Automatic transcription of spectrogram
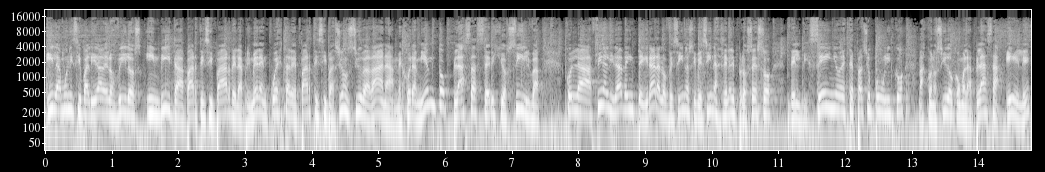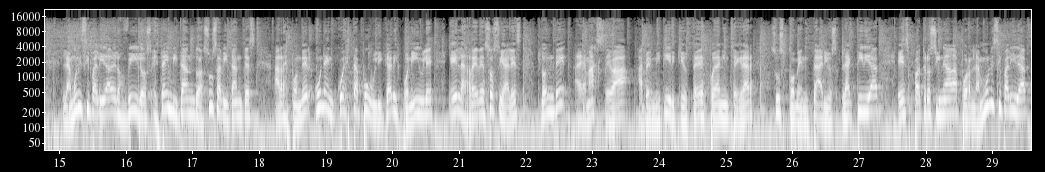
Y la Municipalidad de Los Vilos invita a participar de la primera encuesta de participación ciudadana, Mejoramiento Plaza Sergio Silva, con la finalidad de integrar a los vecinos y vecinas en el proceso del diseño de este espacio público, más conocido como la Plaza L. La Municipalidad de Los Vilos está invitando a sus habitantes a responder una encuesta pública disponible en las redes sociales, donde además se va a permitir que ustedes puedan integrar sus comentarios. La actividad actividad es patrocinada por la municipalidad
